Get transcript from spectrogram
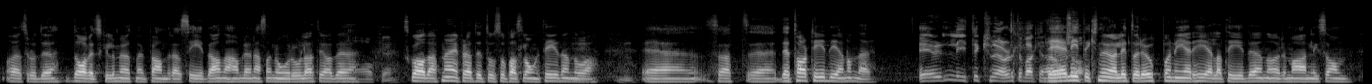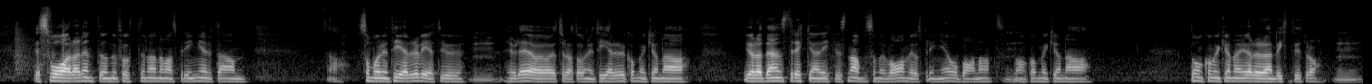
vad jag trodde. David skulle möta mig på andra sidan och han blev nästan orolig att jag hade Ja, okej. skadat mig för att det tog så pass lång tid ändå. Mm, Eh, så att eh, det tar tid igenom där. Är det lite knöligt i backen här Det är också? lite knöligt och det är upp och ner hela tiden och man liksom, det svarar inte under fötterna när man springer utan ja, som orienterare vet ju Mm. hur det är och jag tror att orienterare kommer kunna göra den sträckan riktigt snabb som är van vid att springa obanat. Mm. De kommer kunna de kommer kunna göra den riktigt bra. Mm.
